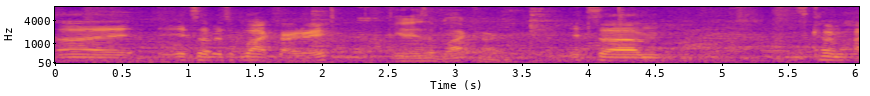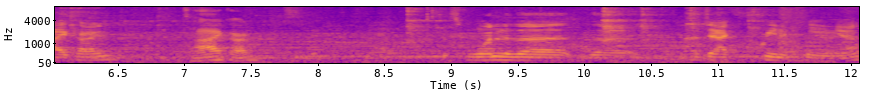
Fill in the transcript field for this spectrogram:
Uh, it's a it's a black card, right? It is a black card. It's um, it's kind of a high card. It's a high card. It's one of the the, the Jack Queen of King, yeah.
